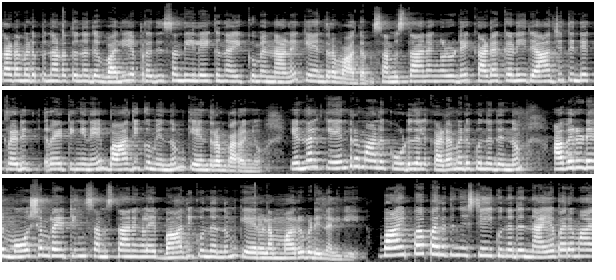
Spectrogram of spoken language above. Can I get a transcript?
കടമെടുപ്പ് നടത്തുന്നത് വലിയ പ്രതിസന്ധിയിലേക്ക് നയിക്കുമെന്നാണ് കേന്ദ്രവാദം. സംസ്ഥാനങ്ങളുടെ കടക്കണി രാജ്യത്തിന്റെ ക്രെഡിറ്റ് റേറ്റിംഗിനെ ബാധിക്കുമെന്നും കേന്ദ്രം പറഞ്ഞു. എന്നാൽ കേന്ദ്രമാണ് കൂടുതൽ കടമെടുക്കുന്നതെന്നും അവരുടെ മോശം റേറ്റിംഗ് സംസ്ഥാനങ്ങളെ ബാധിക്കുന്നെന്നും കേരളം മറുപടി നൽകി. വായ്പാ പരിധി നിശ്ചയിക്കുന്നത് നയപരമായ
